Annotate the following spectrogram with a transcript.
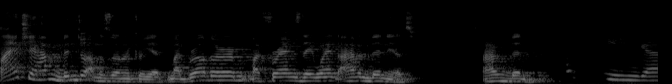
I actually haven't been to Amazonico yet. My brother, my friends, they went. I haven't been yet. I haven't been. Inga.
